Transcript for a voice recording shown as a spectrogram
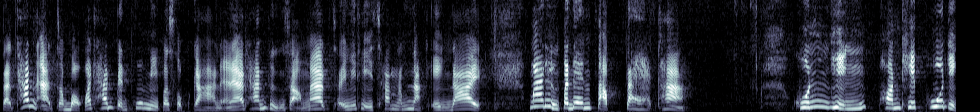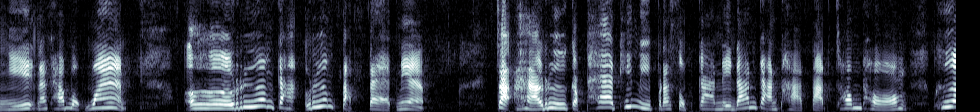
แต่ท่านอาจจะบอกว่าท่านเป็นผู้มีประสบการณ์นะท่านถึงสามารถใช้วิธีชั่งน้ำหนักเองได้ มาถึงประเด็นตับแตกค่ะ คุณหญิงพรทิพย์พูดอย่างนี้นะคะ บอกว่าเออเรื่องกะเรื่องตับแตกเนี่ย จะหารือกับแพทย์ที่มีประสบการณ์ในด้านการผ่าตัดช่องท้อง เพื่อ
